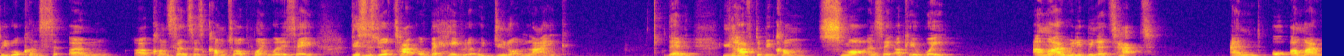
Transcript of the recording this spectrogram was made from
people um, uh, consensus come to a point where they say this is your type of behavior that we do not like, then you have to become smart and say, okay, wait, am I really being attacked? And or am I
